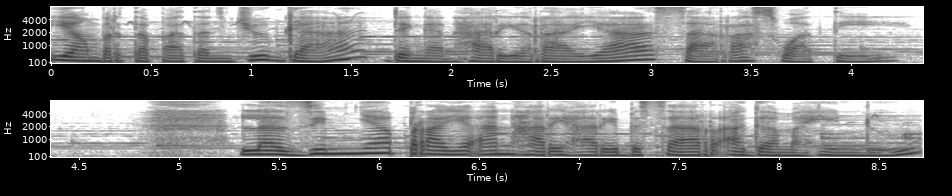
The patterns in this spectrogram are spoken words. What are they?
yang bertepatan juga dengan Hari Raya Saraswati. Lazimnya perayaan hari-hari besar agama Hindu,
